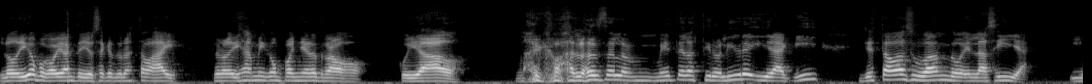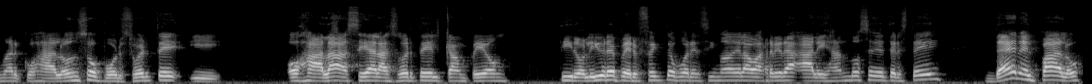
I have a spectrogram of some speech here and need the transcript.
lo digo porque obviamente yo sé que tú no estabas ahí, pero le dije a mi compañero de trabajo, cuidado, Marcos Alonso lo mete los tiros libres y de aquí yo estaba sudando en la silla. Y Marcos Alonso por suerte y ojalá sea la suerte del campeón tiro libre perfecto por encima de la barrera alejándose de Ter da en el palo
